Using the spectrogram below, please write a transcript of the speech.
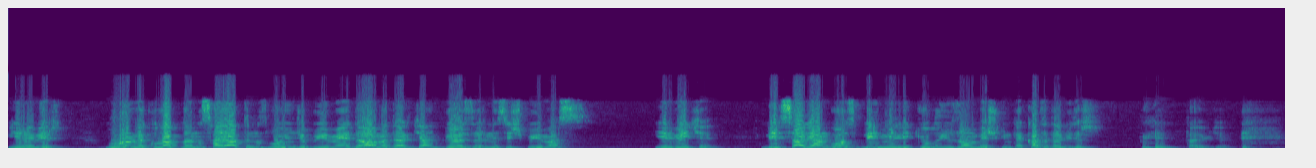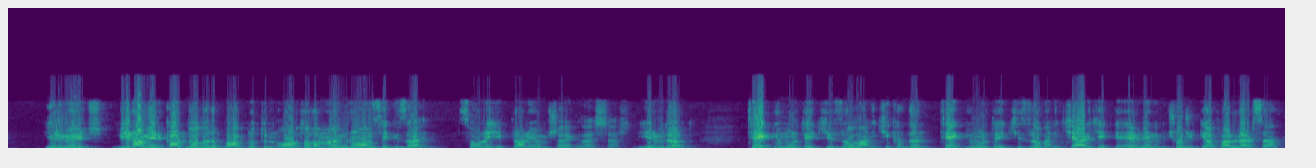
21. Burun ve kulaklarınız hayatınız boyunca büyümeye devam ederken gözleriniz hiç büyümez. 22. Bir salyangoz bir millik yolu 115 günde kat edebilir. Tabii ki. 23. Bir Amerikan doları banknotunun ortalama ömrü 18 ay. Sonra yıpranıyormuş arkadaşlar. 24. Tek yumurta ikizi olan iki kadın, tek yumurta ikizi olan iki erkekle evlenip çocuk yaparlarsa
